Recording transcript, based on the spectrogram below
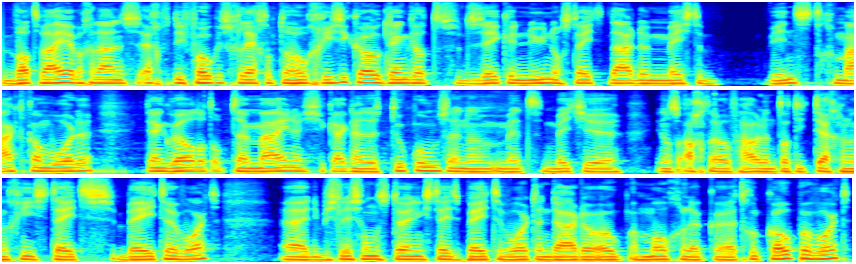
wat wij hebben gedaan is echt die focus gelegd op de hoog risico. Ik denk dat zeker nu nog steeds daar de meeste winst gemaakt kan worden. Ik denk wel dat op termijn, als je kijkt naar de toekomst en dan met een beetje in ons achterhoofd houden dat die technologie steeds beter wordt. Uh, die beslisondersteuning steeds beter wordt en daardoor ook mogelijk uh, het goedkoper wordt.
